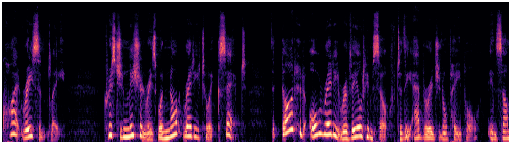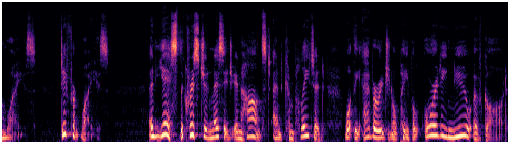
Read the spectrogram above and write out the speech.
quite recently, Christian missionaries were not ready to accept that God had already revealed himself to the Aboriginal people in some ways different ways. And yes, the Christian message enhanced and completed what the Aboriginal people already knew of God.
